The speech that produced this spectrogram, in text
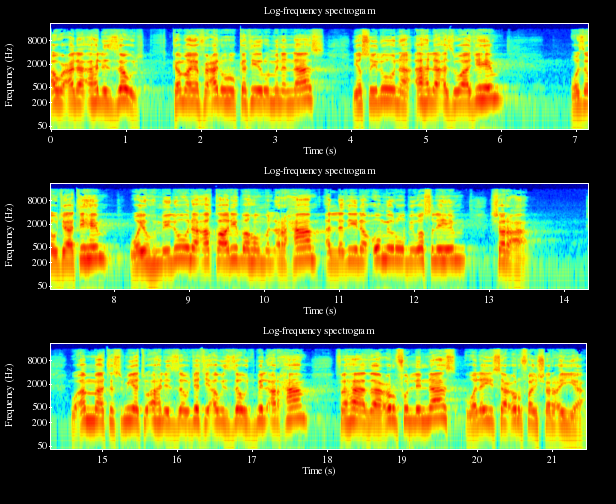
أو على أهل الزوج كما يفعله كثير من الناس يصلون أهل أزواجهم وزوجاتهم ويهملون أقاربهم الأرحام الذين أمروا بوصلهم شرعا. وأما تسمية أهل الزوجة أو الزوج بالأرحام فهذا عرف للناس وليس عرفا شرعيا.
